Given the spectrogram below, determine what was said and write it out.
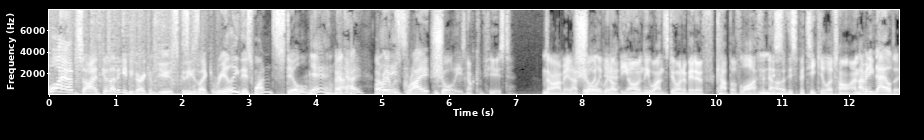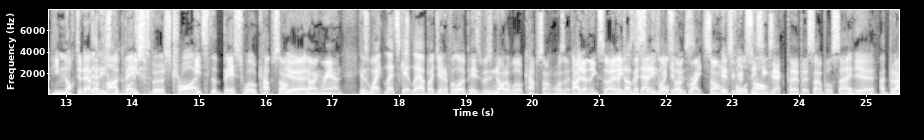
Well, I hope so, because I think he'd be very confused, because he's like, really? This one? Still? Yeah. no. Okay. Well, I mean, it was is- great. Surely he's not confused. No, I mean, I feel Surely like, we're yeah. not the only ones doing a bit of cup of life at No. this, this particular time. I mean, he nailed it. He knocked it out That of the is the park on his first try. It's the best World Cup song Yeah. going round. Because wait, "Let's Get Loud" by Jennifer Lopez was not a World Cup song, was it? I don't think so. And it doesn't but that is like also it a great song It's for this song. exact purpose. I will say. Yeah. Uh, but I,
